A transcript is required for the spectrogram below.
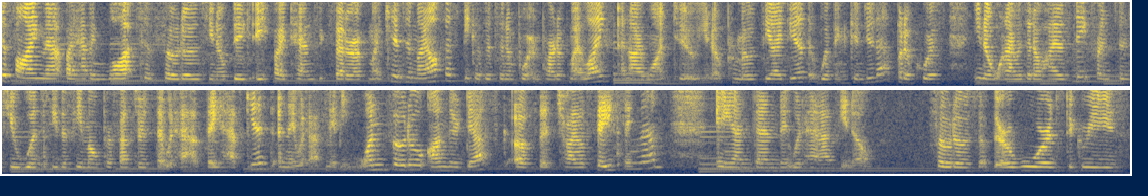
defying that by having lots of photos, you know, big 8 by 10s, etc. of my kids in my office because it's an important part of my life and I want to, you know, promote the idea that women can do that. But of course, you know, when I was at Ohio State, for instance, you would see the female professors that would have, they have kids and they would have maybe one photo on their desk of the child facing them and then they would have, you know, photos of their awards, degrees,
